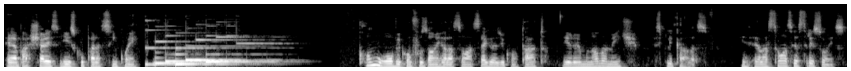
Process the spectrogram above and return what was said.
é abaixar esse risco para 50. Como houve confusão em relação às regras de contato, iremos novamente explicá-las. Em relação às restrições,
